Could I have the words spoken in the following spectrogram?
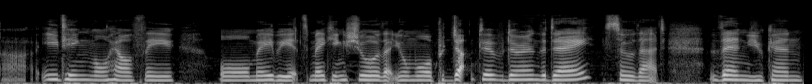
uh, eating more healthy, or maybe it's making sure that you're more productive during the day so that then you can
